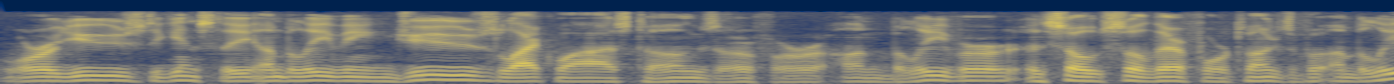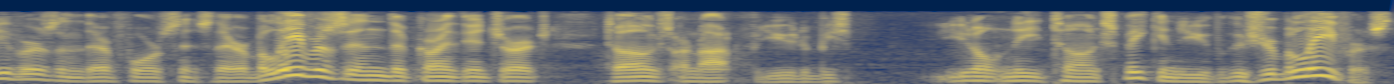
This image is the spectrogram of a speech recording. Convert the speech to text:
were used against the unbelieving Jews. Likewise, tongues are for unbelievers. So, so therefore, tongues are for unbelievers, and therefore, since there are believers in the Corinthian church, tongues are not for you to be. You don't need tongues speaking to you because you're believers.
